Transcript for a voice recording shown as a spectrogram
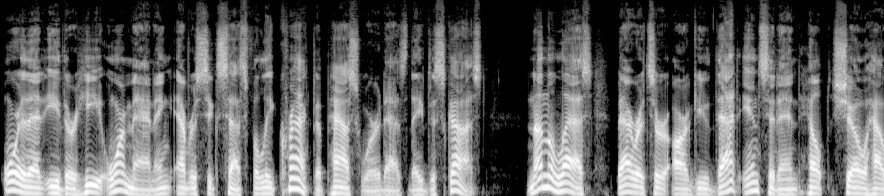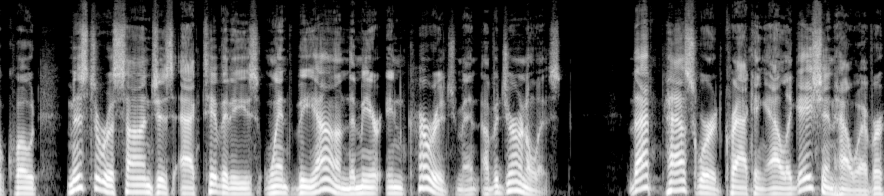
or that either he or Manning ever successfully cracked a password as they discussed. Nonetheless, Baraitser argued that incident helped show how, quote, Mr. Assange's activities went beyond the mere encouragement of a journalist. That password cracking allegation, however,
